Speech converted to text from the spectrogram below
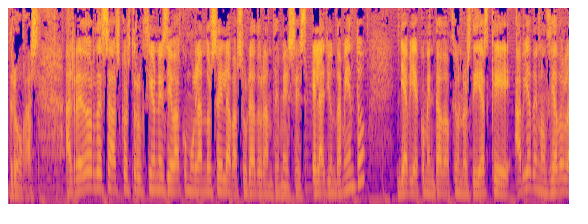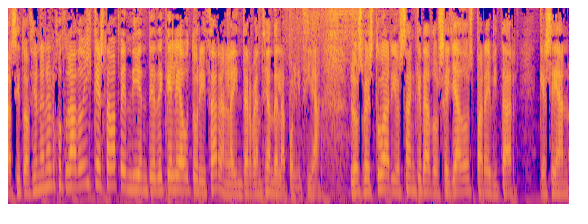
drogas. Alrededor de esas construcciones lleva acumulándose la basura durante meses. El ayuntamiento ya había comentado hace unos días que había denunciado la situación en el juzgado y que estaba pendiente de que le autorizaran la intervención de la policía. Los vestuarios han quedado sellados para evitar que sean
